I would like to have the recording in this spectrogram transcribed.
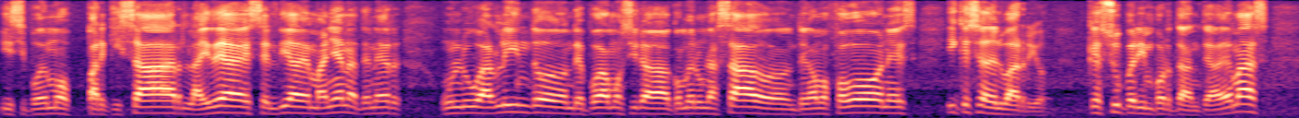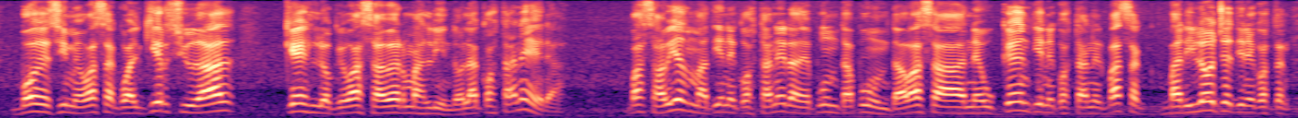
y si podemos parquizar. La idea es el día de mañana tener un lugar lindo donde podamos ir a comer un asado, donde tengamos fogones y que sea del barrio, que es súper importante. Además, vos decís, me vas a cualquier ciudad, ¿qué es lo que vas a ver más lindo? La costanera. Vas a Viedma, tiene costanera de punta a punta. Vas a Neuquén, tiene costanera. Vas a Bariloche, tiene costanera.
